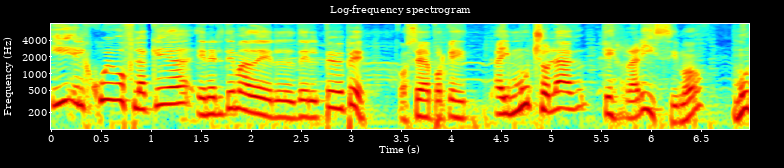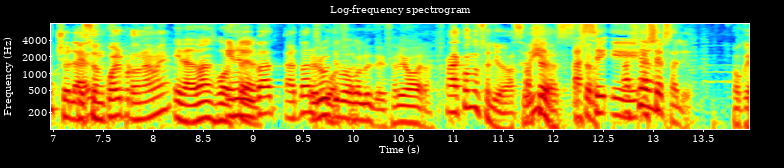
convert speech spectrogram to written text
y el juego flaquea en el tema del, del PvP. O sea, porque hay mucho lag, que es rarísimo. Mucho lag. ¿Eso en cuál, perdóname? El Advanced en Warfare. el Bad- Advanced el último Warfare. Duty salió ahora. Ah, ¿cuándo salió? ¿Hace Ayer. días? Hace- eh, Ayer. ayer salió. Ok.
